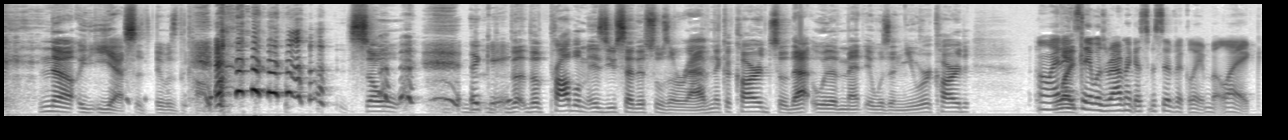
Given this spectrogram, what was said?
no, yes, it, it was the common. So Okay. the the problem is you said this was a Ravnica card, so that would have meant it was a newer card. Oh, I like- didn't say it was Ravnica specifically, but like,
